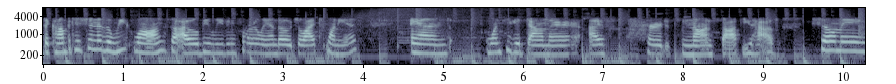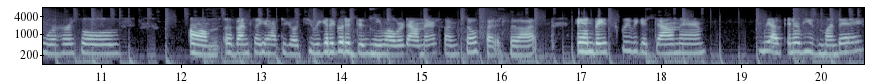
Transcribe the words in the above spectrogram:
the competition is a week long, so I will be leaving for Orlando July 20th. And once you get down there, I've heard it's nonstop. You have filming, rehearsals, um, events that you have to go to. We get to go to Disney while we're down there, so I'm so excited for that. And basically, we get down there. We have interviews Monday.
